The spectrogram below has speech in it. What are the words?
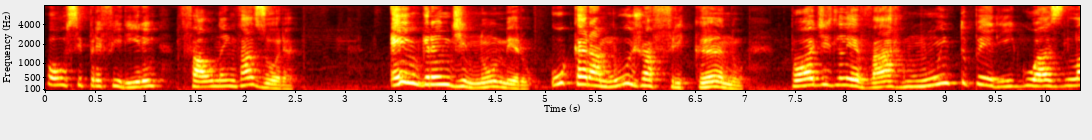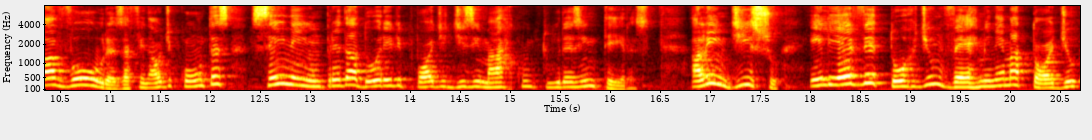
ou, se preferirem, fauna invasora. Em grande número, o caramujo africano pode levar muito perigo às lavouras, afinal de contas, sem nenhum predador, ele pode dizimar culturas inteiras. Além disso, ele é vetor de um verme nematódio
